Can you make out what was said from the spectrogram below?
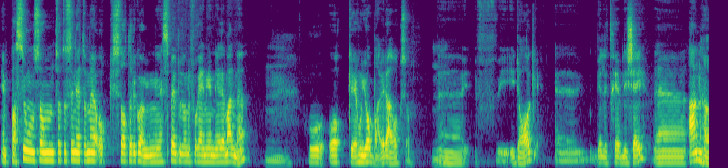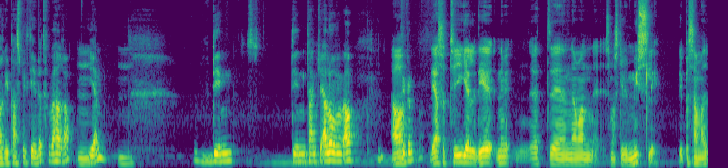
en person som 2001 var med och startade igång Spelberoendeföreningen nere i Malmö. Och, och eh, hon jobbar ju där också. Eh, f- idag. Eh, väldigt trevlig tjej. Eh, anhörigperspektivet får vi höra igen. Din, din tanke, eller ja. Ja, Tycker du? det är alltså tygel, det är vet, eh, när man, som man skriver müsli. Det är på samma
